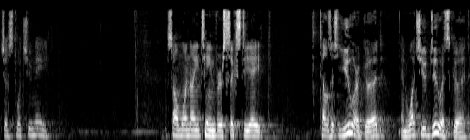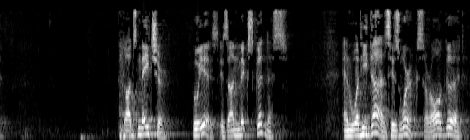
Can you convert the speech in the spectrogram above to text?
just what you need. Psalm 119, verse 68 tells us, You are good, and what you do is good. God's nature, who He is, is unmixed goodness. And what He does, His works, are all good.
